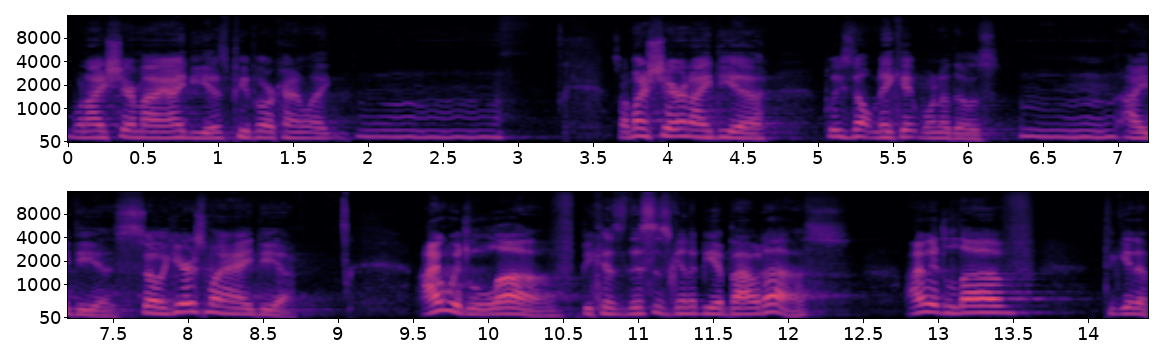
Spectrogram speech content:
when I share my ideas, people are kind of like, mm. So I'm going to share an idea. Please don't make it one of those mm, ideas. So here's my idea. I would love, because this is going to be about us, I would love to get a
